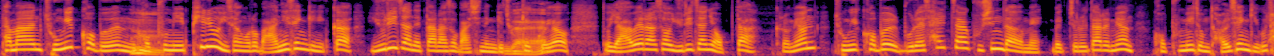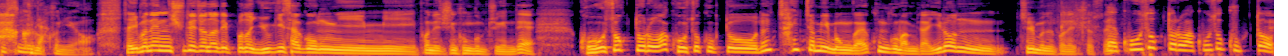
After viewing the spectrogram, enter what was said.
다만 종이컵은 음. 거품이 필요 이상으로 많이 생기니까 유리잔에 따라서 마시는 게 네. 좋겠고요. 또 야외라서 유리잔이 없다. 그러면 종이컵을 물에 살짝 부신 다음에 맥주를 따르면 거품이 좀 덜 생기고 좋습니다. 아, 그렇군요. 자, 이번엔 휴대전화 뒷번호 6240님이 보내주신 궁금증인데 고속도로와 고속국도는 차이점이 뭔가요? 궁금합니다. 이런 질문을 보내주셨어요. 네, 고속도로와 고속국도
